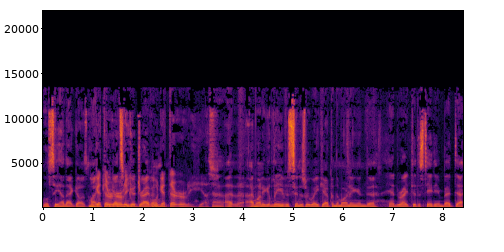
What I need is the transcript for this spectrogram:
we'll see how that goes. We'll Mike, get there you got early. some good driving. We'll get there early. Yes. Uh, I, I want to leave as soon as we wake up in the morning and uh, head right to the stadium. But uh,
